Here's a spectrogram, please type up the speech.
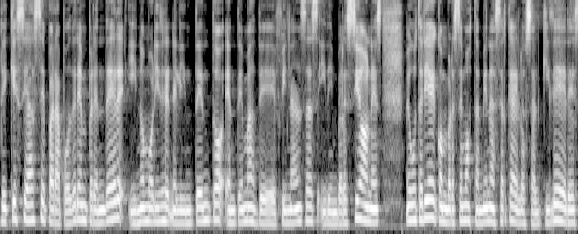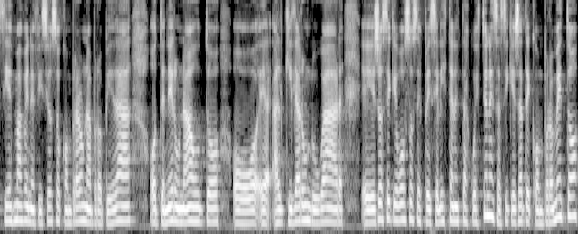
de qué se hace para poder emprender y no morir en el intento en temas de finanzas y de inversiones. Me gustaría que conversemos también acerca de los alquileres, si es más beneficioso comprar una propiedad o tener un auto o eh, alquilar un lugar. yo sé que vos sos especialista en estas cuestiones, así que ya te comprometo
